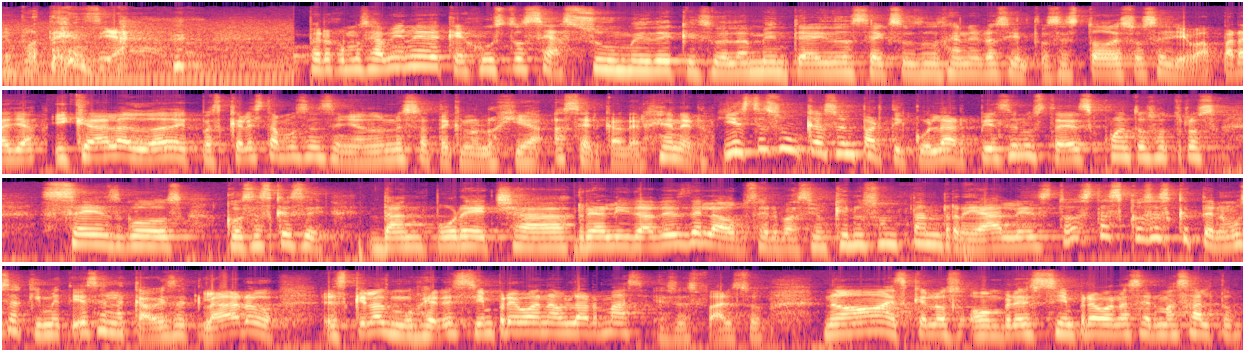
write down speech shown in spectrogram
en potencia. pero como se viene de que justo se asume de que solamente hay dos sexos, dos géneros y entonces todo eso se lleva para allá y queda la duda de pues qué le estamos enseñando nuestra tecnología acerca del género. Y este es un caso en particular. Piensen ustedes cuántos otros sesgos, cosas que se dan por hecha, realidades de la observación que no son tan reales, todas estas cosas que tenemos aquí metidas en la cabeza. Claro, es que las mujeres siempre van a hablar más. Eso es falso. No, es que los hombres siempre van a ser más alto.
